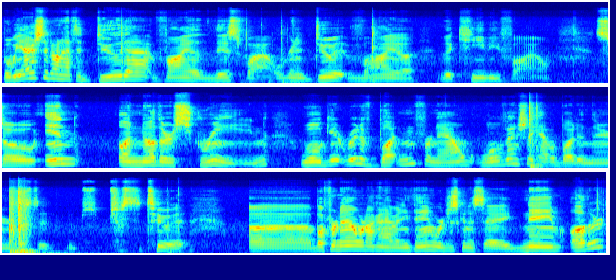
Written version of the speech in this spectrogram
but we actually don't have to do that via this file. We're going to do it via the Kivy file. So in another screen. We'll get rid of button for now. We'll eventually have a button there just to, just to do it. Uh, but for now, we're not going to have anything. We're just going to say name other,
